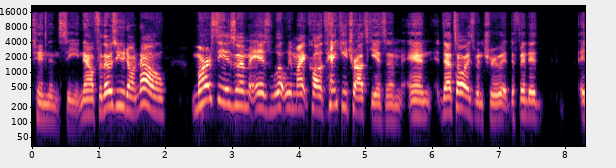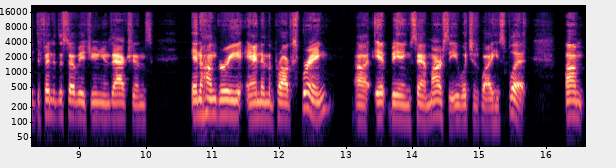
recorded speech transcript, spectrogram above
tendency. Now, for those of you who don't know, Marcyism is what we might call tanky Trotskyism, and that's always been true. It defended it defended the Soviet Union's actions in Hungary and in the Prague Spring, uh, it being Sam Marcy, which is why he split. Um,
